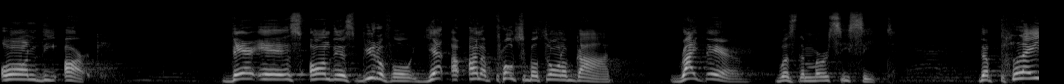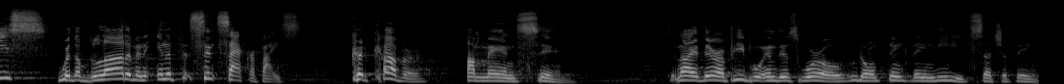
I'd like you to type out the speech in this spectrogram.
on the ark, there is on this beautiful yet unapproachable throne of God, right there was the mercy seat. The place where the blood of an innocent sacrifice could cover a man's sin. Tonight, there are people in this world who don't think they need such a thing.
